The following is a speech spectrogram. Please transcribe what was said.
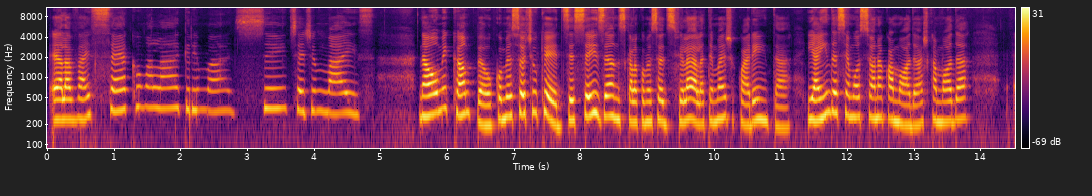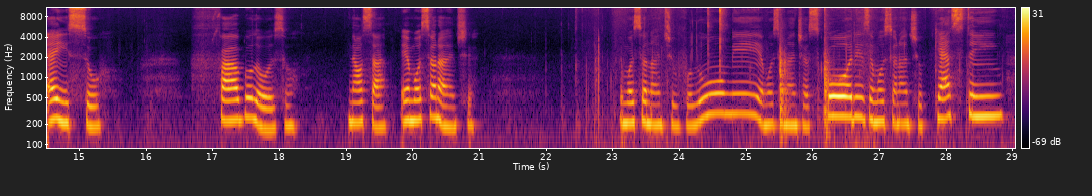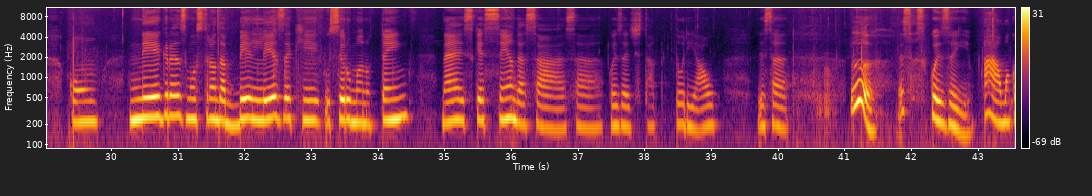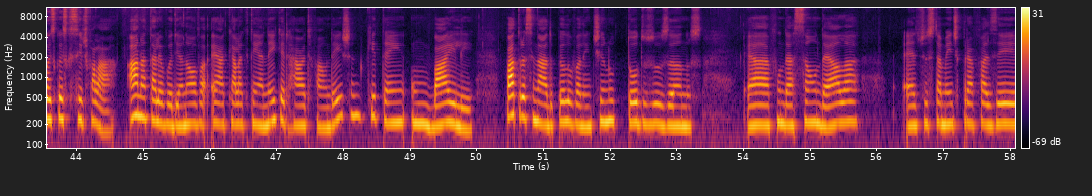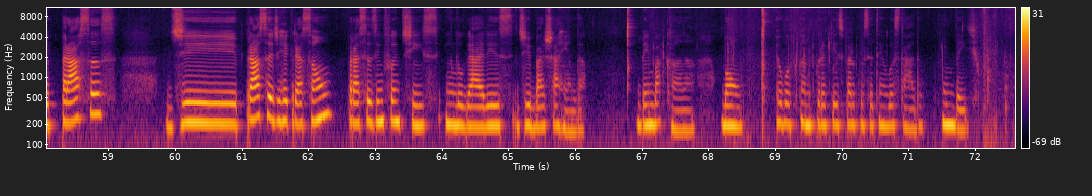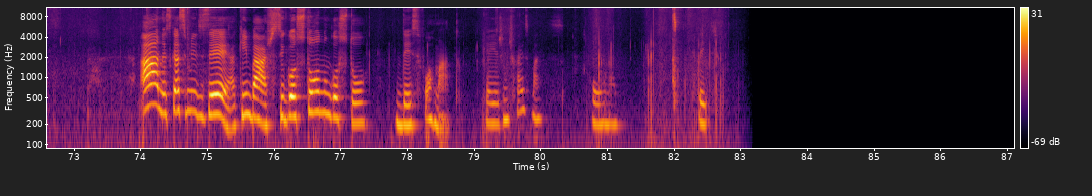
Ela vai seca uma lágrima. Gente, é demais. Naomi Campbell começou, tinha o quê? 16 anos que ela começou a desfilar, ela tem mais de 40 e ainda se emociona com a moda. Eu acho que a moda é isso. Fabuloso. Nossa, emocionante. Emocionante o volume, emocionante as cores, emocionante o casting, com negras mostrando a beleza que o ser humano tem, né? Esquecendo essa, essa coisa ditatorial, essa, uh, essas coisas aí. Ah, uma coisa que eu esqueci de falar. A Natália Vodianova é aquela que tem a Naked Heart Foundation, que tem um baile patrocinado pelo Valentino todos os anos. É a fundação dela é justamente para fazer praças de praça de recreação, praças infantis em lugares de baixa renda. Bem bacana. Bom, eu vou ficando por aqui, espero que você tenha gostado. Um beijo. Ah, não esquece de me dizer aqui embaixo se gostou ou não gostou desse formato. Que aí a gente faz mais. Ou não. Beijo.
